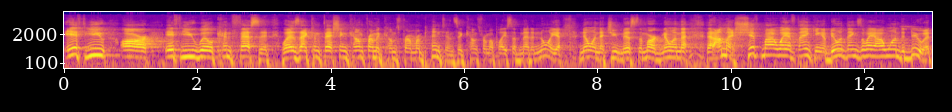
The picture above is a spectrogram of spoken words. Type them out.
If you are, if you will confess it, where does that confession come from? It comes from repentance. It comes from a place of metanoia, knowing that you missed the mark, knowing that, that I'm going to shift my way of thinking, of doing things the way I wanted to do it,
